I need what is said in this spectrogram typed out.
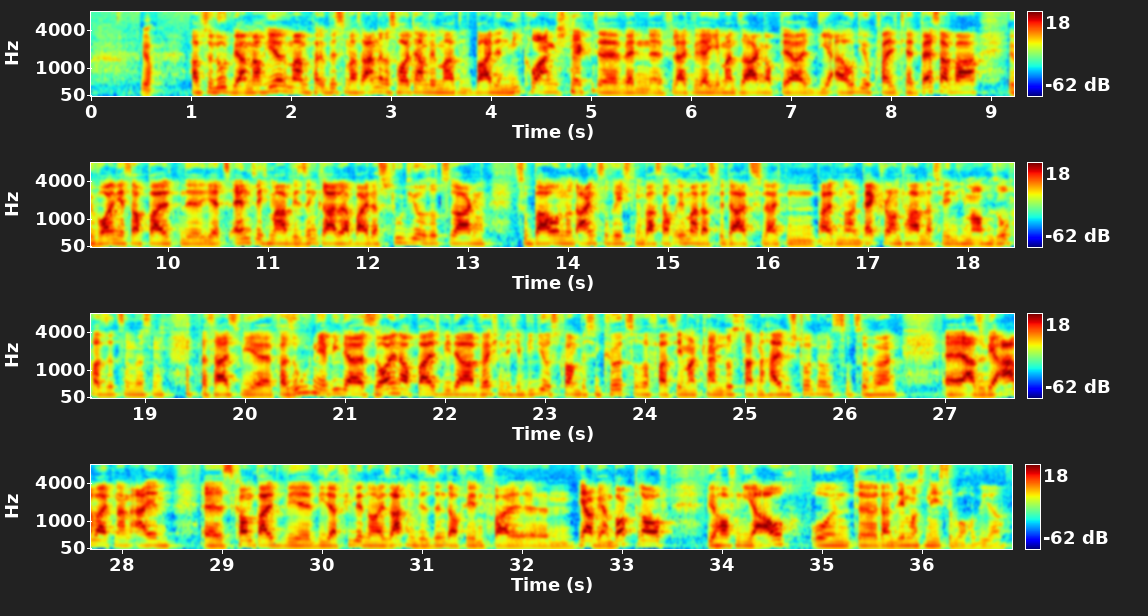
Absolut. Wir haben auch hier immer ein bisschen was anderes. Heute haben wir mal beide ein Mikro angesteckt. äh, wenn äh, vielleicht will ja jemand sagen, ob der die Audioqualität besser war. Wir wollen jetzt auch bald äh, jetzt endlich mal. Wir sind gerade dabei, das Studio sozusagen zu bauen und einzurichten, was auch immer, dass wir da jetzt vielleicht einen, bald einen neuen Background haben, dass wir nicht immer auf dem Sofa sitzen müssen. Das heißt, wir versuchen hier wieder. Es sollen auch bald wieder wöchentliche Videos kommen, ein bisschen kürzere, falls jemand keine Lust hat, eine halbe Stunde uns zuzuhören. Äh, also wir arbeiten an allem. Äh, es kommt bald wieder viele neue Sachen. Wir sind auf jeden Fall, ähm, ja, wir haben Bock drauf. Wir hoffen, ihr auch. Und äh, dann sehen wir uns nächste Woche wieder.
